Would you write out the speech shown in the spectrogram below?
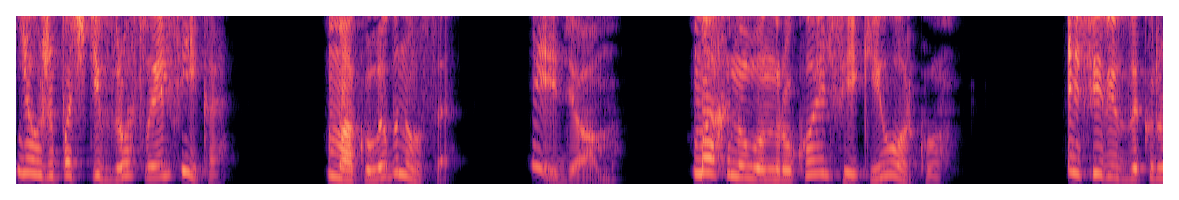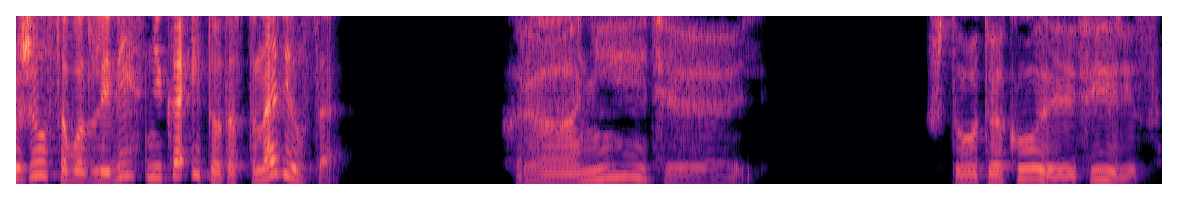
«Я уже почти взрослая эльфийка». Мак улыбнулся. «Идем». Махнул он рукой эльфийке и орку. Эфирис закружился возле вестника, и тот остановился. «Хранитель!» «Что такое, Эфирис?»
